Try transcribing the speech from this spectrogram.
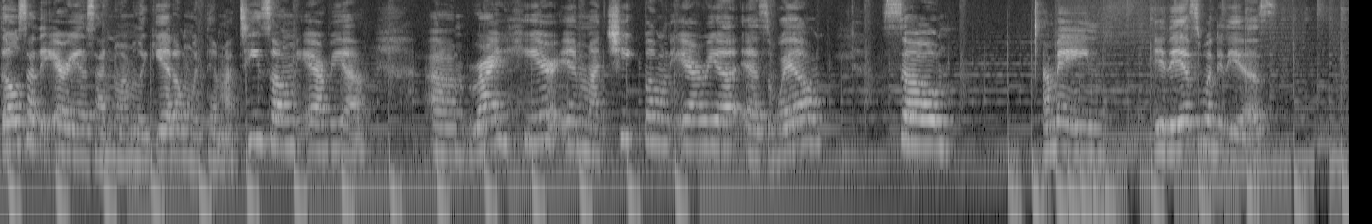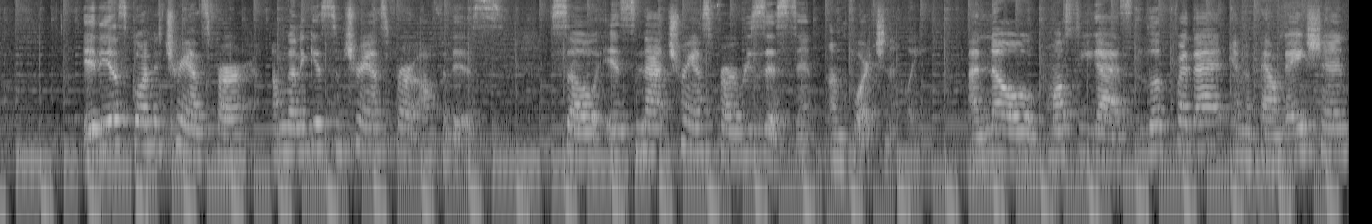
Those are the areas I normally get them within my T-zone area. Um, right here in my cheekbone area as well. So, I mean, it is what it is. It is going to transfer. I'm going to get some transfer off of this. So it's not transfer resistant, unfortunately. I know most of you guys look for that in the foundation,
